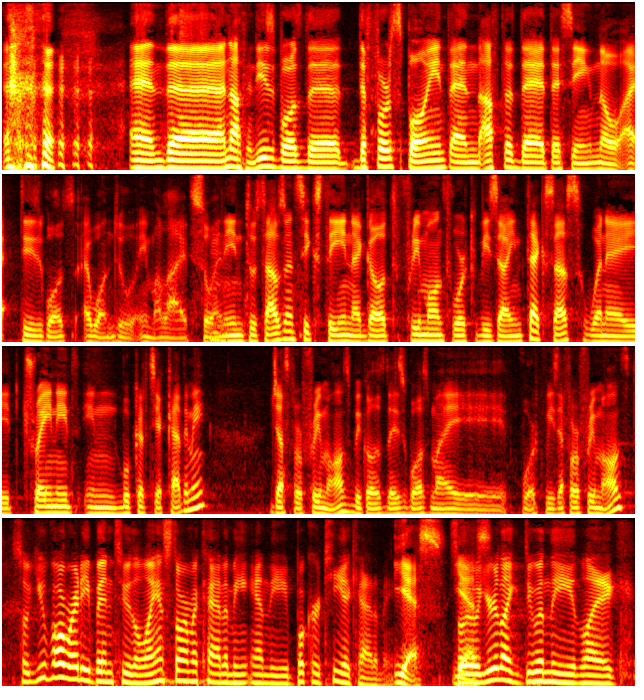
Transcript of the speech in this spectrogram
and uh, nothing. This was the the first point, and after that, I think no, I this is what I want to do in my life. So, and in 2016, I got three month work visa in Texas when I trained in Booker T Academy, just for three months because this was my work visa for three months. So you've already been to the Lance Storm Academy and the Booker T Academy. Yes. So yes. you're like doing the like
